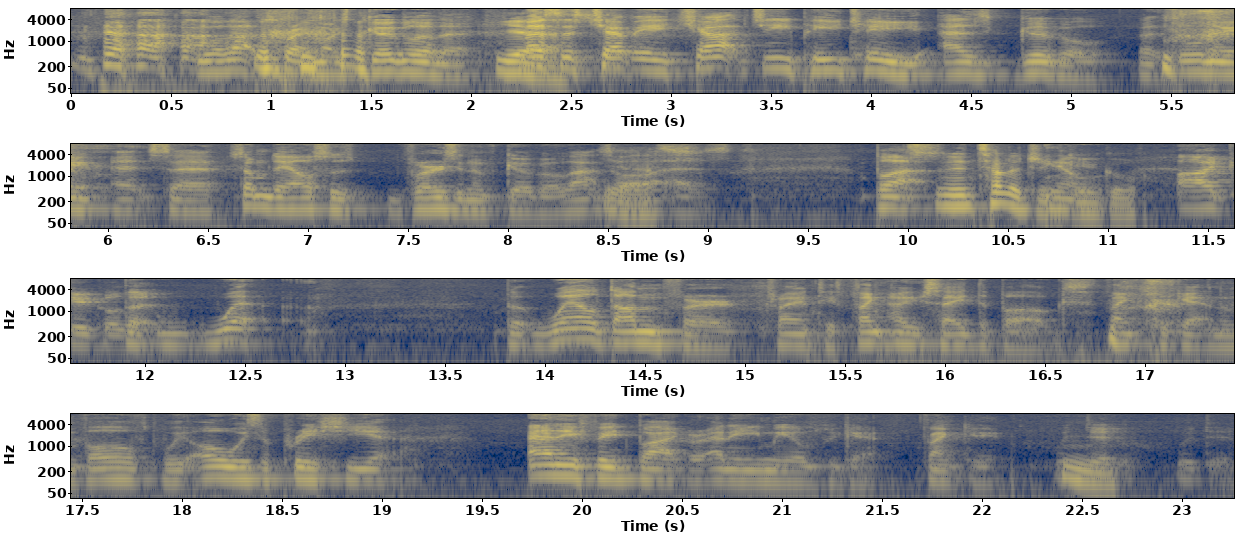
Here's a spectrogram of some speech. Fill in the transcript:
Well, that's pretty much Googling it. Yeah. This is Chippy ChatGPT as Google. It's only it's uh, somebody else's version of Google. That's all it Yes. But It's an intelligent you know, Google. I googled but it. we, but well done for trying to think outside the box. Thanks for getting involved. We always appreciate any feedback or any emails we get. Thank you. We Hmm. do. We do.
